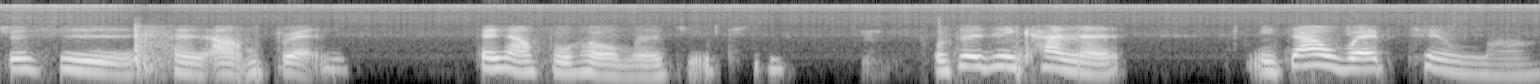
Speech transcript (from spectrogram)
就是很 on brand，非常符合我们的主题。我最近看了，你知道 Webtoon 吗？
